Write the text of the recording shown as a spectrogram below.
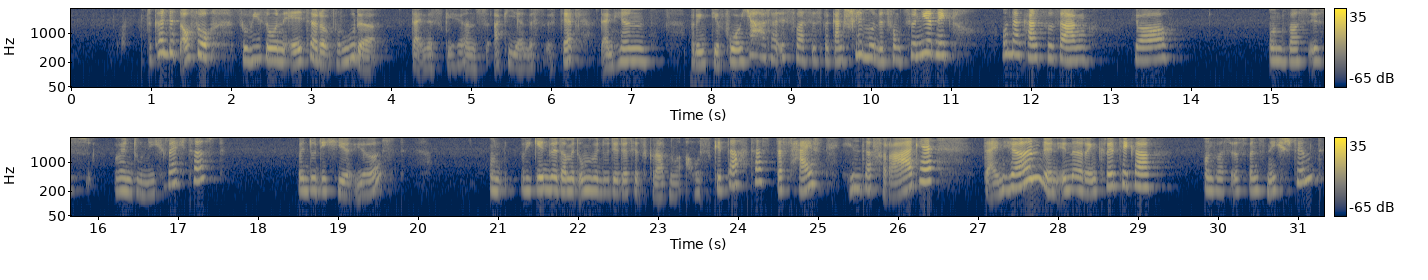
Du könntest auch so, so wie so ein älterer Bruder deines Gehirns agieren. Das, der, dein Hirn bringt dir vor, ja, da ist was, es wird ganz schlimm und es funktioniert nicht. Und dann kannst du sagen, ja, und was ist, wenn du nicht recht hast, wenn du dich hier irrst? Und wie gehen wir damit um, wenn du dir das jetzt gerade nur ausgedacht hast? Das heißt, hinterfrage dein Hirn, den inneren Kritiker. Und was ist, wenn es nicht stimmt?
